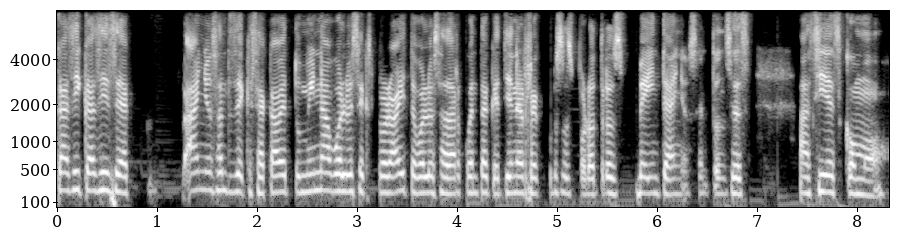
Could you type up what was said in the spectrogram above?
casi, casi se años antes de que se acabe tu mina, vuelves a explorar y te vuelves a dar cuenta que tienes recursos por otros 20 años. Entonces, así es como,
